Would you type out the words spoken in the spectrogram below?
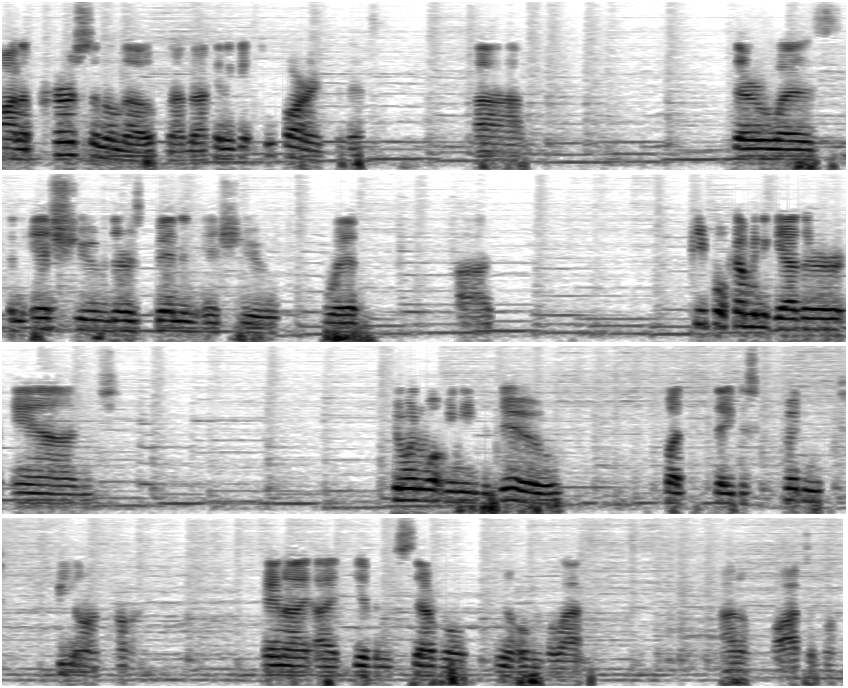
on a personal note, and I'm not going to get too far into this. Um, there was an issue. There's been an issue with uh, people coming together and doing what we need to do, but they just couldn't be on time and I, I've given several, you know, over the last, I don't know, lots of months.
